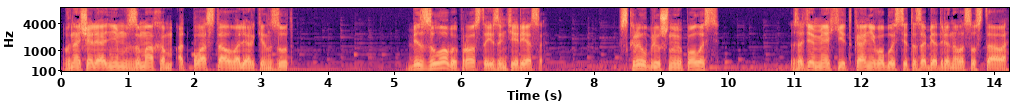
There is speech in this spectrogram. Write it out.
Вначале одним взмахом отпластал Валеркин зуд. Без злобы, просто из интереса. Вскрыл брюшную полость. Затем мягкие ткани в области тазобедренного сустава.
